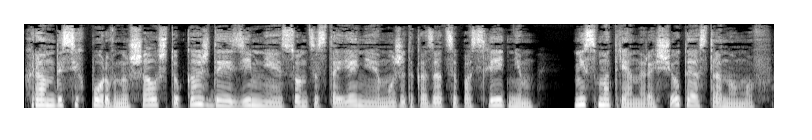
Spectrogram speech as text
Храм до сих пор внушал, что каждое зимнее солнцестояние может оказаться последним, несмотря на расчеты астрономов.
